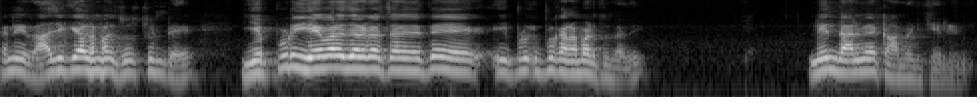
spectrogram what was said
కానీ రాజకీయాలు మనం చూస్తుంటే ఎప్పుడు ఏమైనా జరగచ్చు అనేది అయితే ఇప్పుడు ఇప్పుడు కనబడుతున్నది. నేను దాని మీద కామెంట్ చేయలేను.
